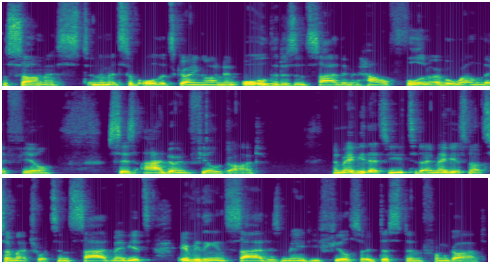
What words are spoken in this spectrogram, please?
The psalmist, in the midst of all that's going on and all that is inside them and how full and overwhelmed they feel, says, I don't feel God. And maybe that's you today. Maybe it's not so much what's inside. Maybe it's everything inside has made you feel so distant from God.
